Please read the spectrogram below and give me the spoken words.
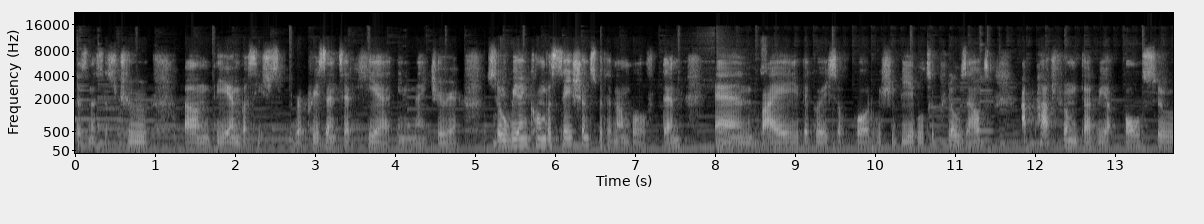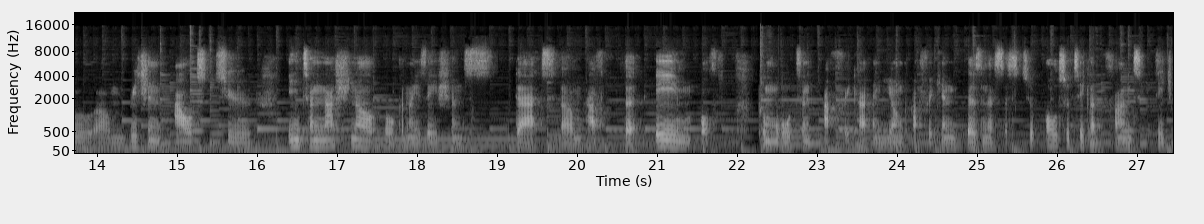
businesses through um, the embassies represented here in Nigeria. So we are in conversations with a number of them, and by the grace of God, we should be able to close out. Apart from that, we are also um, reaching out to international organizations that um, have the aim of promoting Africa and young African businesses to also take advantage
